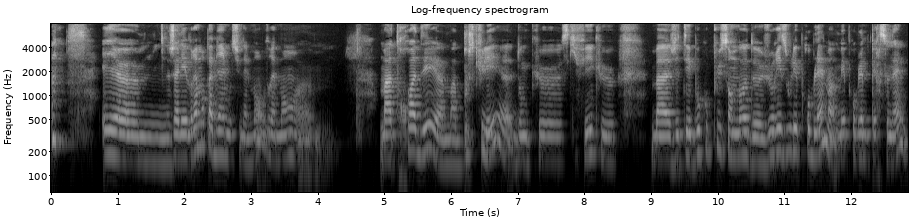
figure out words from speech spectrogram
Et euh, j'allais vraiment pas bien émotionnellement, vraiment. Euh, ma 3D euh, m'a bousculé, donc ce qui fait que bah, j'étais beaucoup plus en mode je résous les problèmes, mes problèmes personnels.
